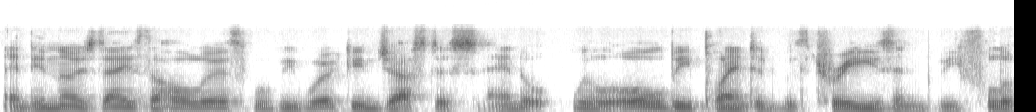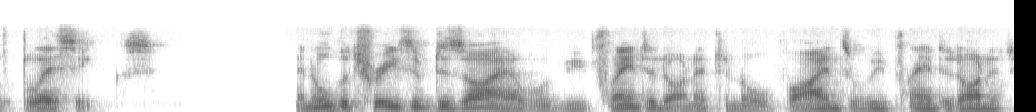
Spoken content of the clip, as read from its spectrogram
And in those days the whole earth will be worked in justice, and will all be planted with trees and be full of blessings. And all the trees of desire will be planted on it, and all vines will be planted on it.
